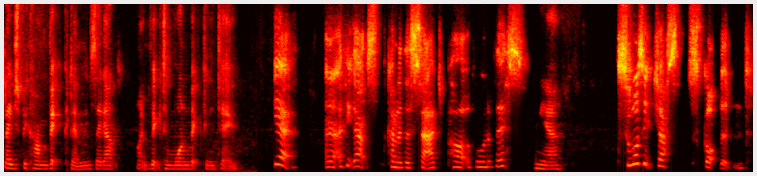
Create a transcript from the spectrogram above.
They just become victims. They don't like victim one, victim two. yeah. And I think that's kind of the sad part of all of this. Yeah. So was it just Scotland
